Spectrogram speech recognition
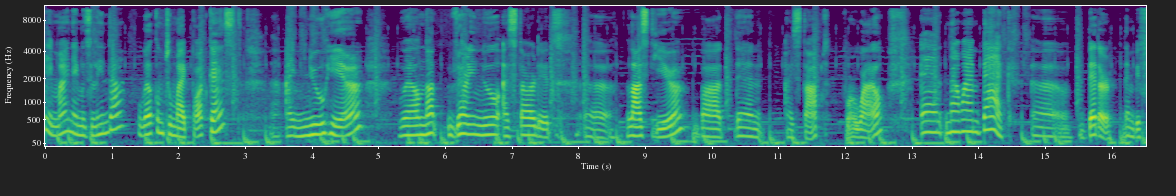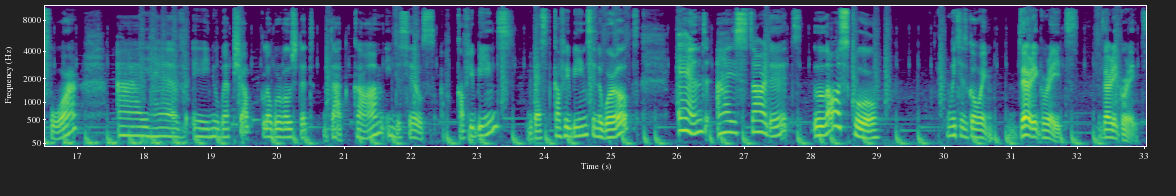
Hi, my name is Linda. Welcome to my podcast. Uh, I'm new here. Well, not very new. I started uh, last year, but then I stopped for a while. And now I'm back, uh, better than before. I have a new web shop, globalroasted.com, in the sales of coffee beans, the best coffee beans in the world. And I started law school which is going very great, very great.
